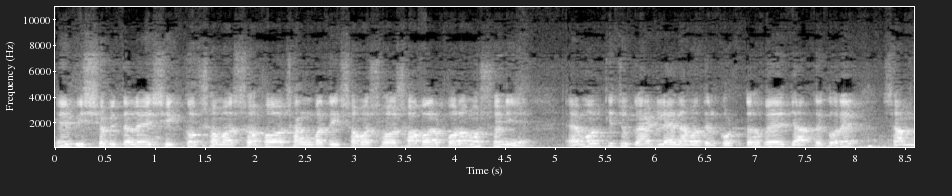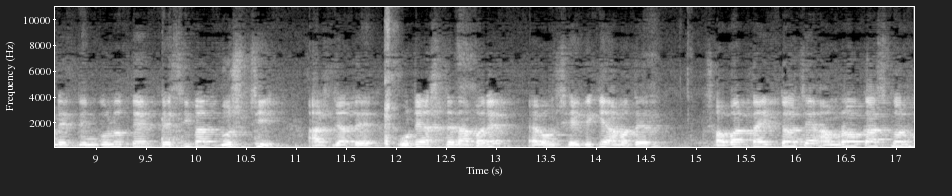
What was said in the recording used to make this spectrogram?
এই বিশ্ববিদ্যালয়ের শিক্ষক সমাজ সহ সাংবাদিক সমাজ সহ সবার পরামর্শ নিয়ে এমন কিছু গাইডলাইন আমাদের করতে হবে যাতে করে সামনের দিনগুলোতে ফেসিবাদ গোষ্ঠী আর যাতে উঠে আসতে না পারে এবং সেই দিকে আমাদের সবার দায়িত্ব আছে, আমরাও কাজ করব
